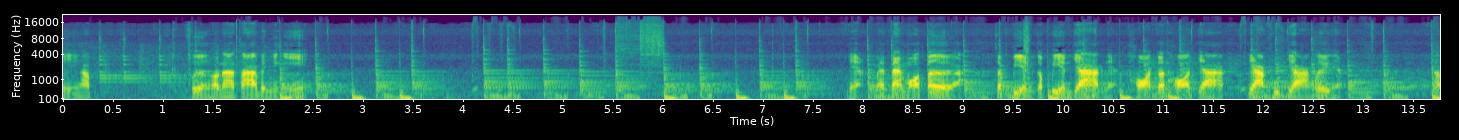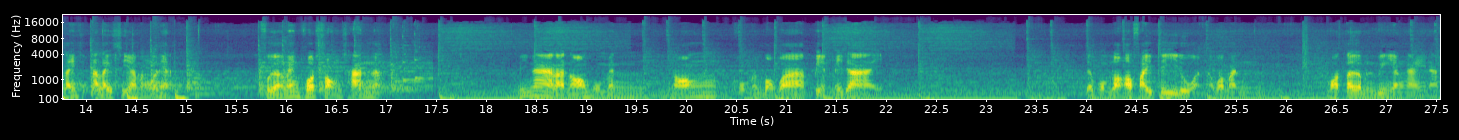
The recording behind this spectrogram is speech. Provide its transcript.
นี่ครับ เฟืองเขาหน้าตาเป็นอย่างนี้ เนี่ยแม้แต่มอเตอร์อะจะเปลี่ยนก็เปลี่ยนยากเนี่ย ถอดก็ถอดยากยากทุกอย่างเลยเนี่ย อะไรอะไรเสียบ้างวะเนี่ยเฟืองแม่งโคตรสองชั้นอะมีหน้าล่ะน้องผมมันน้องผมมันบอกว่าเปลี่ยนไม่ได้ เดี๋ยวผมลองเอาไฟจี้ดูก่อนนะว่ามันมอเตอร์มันวิ่งยังไงนะ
